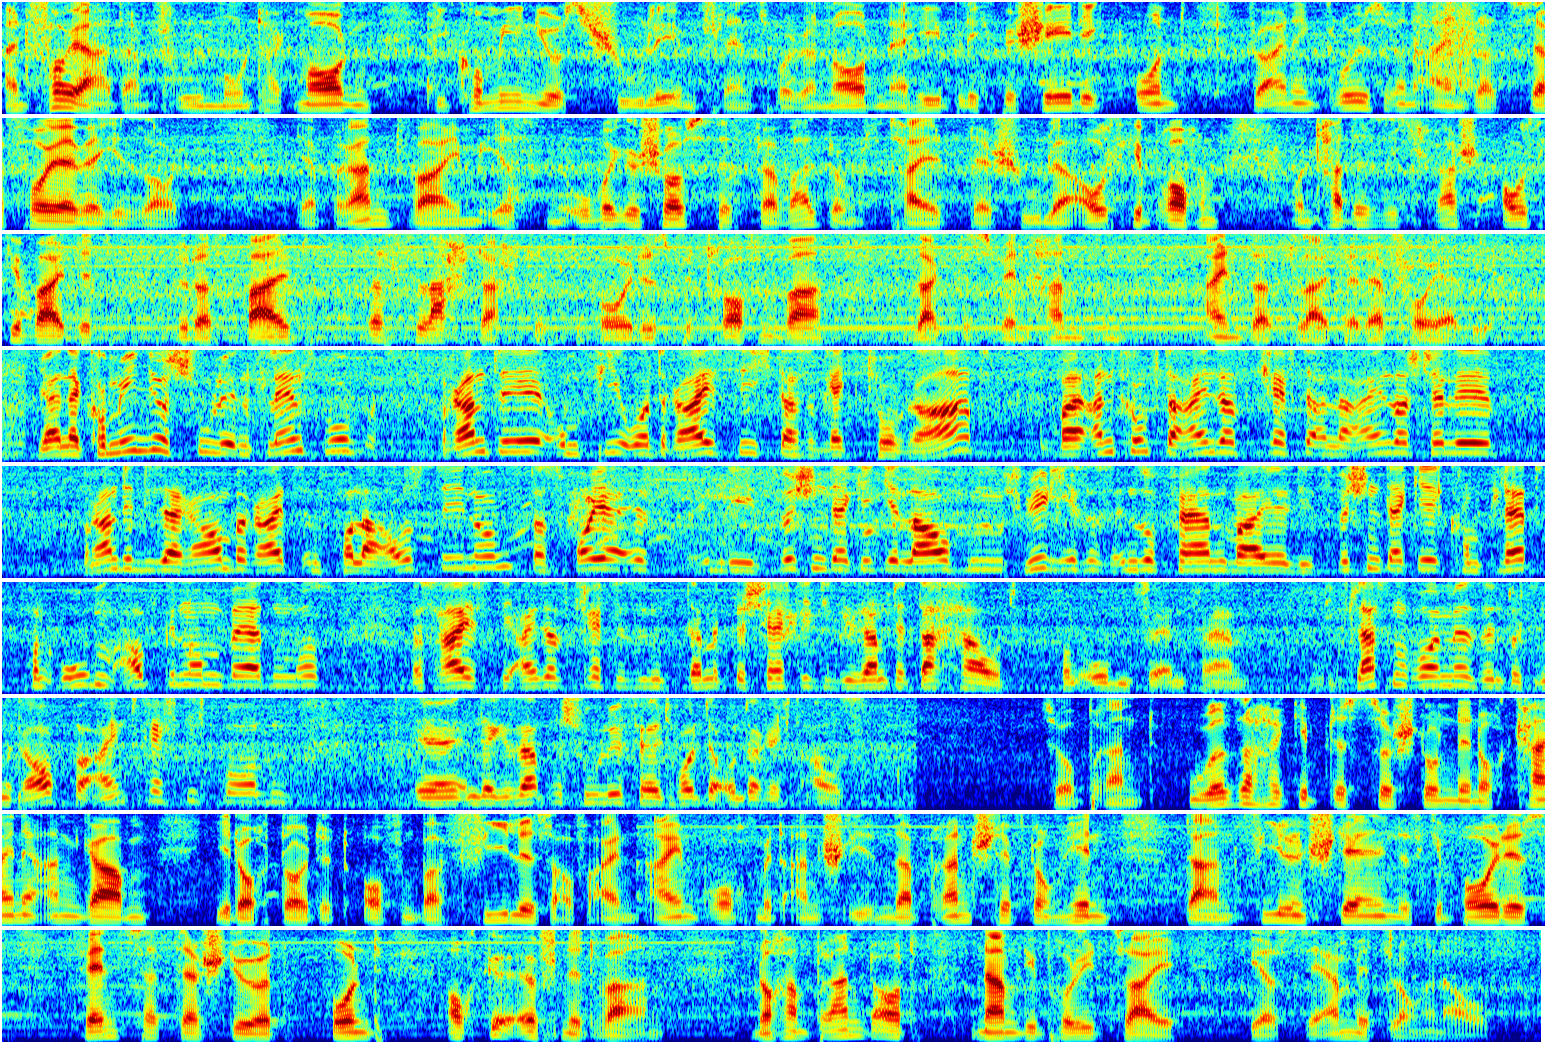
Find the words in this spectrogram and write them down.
Ein Feuer hat am frühen Montagmorgen die Comenius-Schule im Flensburger Norden erheblich beschädigt und für einen größeren Einsatz der Feuerwehr gesorgt. Der Brand war im ersten Obergeschoss des Verwaltungsteils der Schule ausgebrochen und hatte sich rasch ausgeweitet, sodass bald das Flachdach des Gebäudes betroffen war, sagte Sven Hansen, Einsatzleiter der Feuerwehr. Ja, in der Comenius-Schule in Flensburg brannte um 4.30 Uhr das Rektorat. Bei Ankunft der Einsatzkräfte an der Einsatzstelle brannte dieser Raum bereits in voller Ausdehnung. Das Feuer ist in die Zwischendecke gelaufen. Schwierig ist es insofern, weil die Zwischendecke komplett von oben aufgenommen werden muss. Das heißt, die Einsatzkräfte sind damit beschäftigt, die gesamte Dachhaut von oben zu entfernen. Die Klassenräume sind durch den Rauch beeinträchtigt worden. Äh, in der gesamten Schule fällt heute der Unterricht aus. Zur Brandursache gibt es zur Stunde noch keine Angaben, jedoch deutet offenbar vieles auf einen Einbruch mit anschließender Brandstiftung hin, da an vielen Stellen des Gebäudes Fenster zerstört und auch geöffnet waren. Noch am Brandort nahm die Polizei erste Ermittlungen auf.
